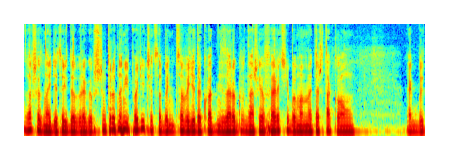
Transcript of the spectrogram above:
Zawsze znajdzie coś dobrego, przy czym trudno mi powiedzieć, co, będzie- co będzie dokładnie za rok w naszej ofercie, bo mamy też taką jakby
